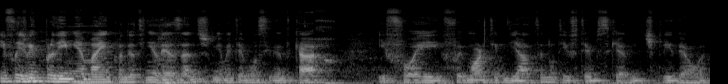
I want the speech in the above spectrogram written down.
Infelizmente perdi a minha mãe quando eu tinha 10 anos. Minha mãe teve um acidente de carro e foi, foi morte imediata, não tive tempo sequer de me despedir dela.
